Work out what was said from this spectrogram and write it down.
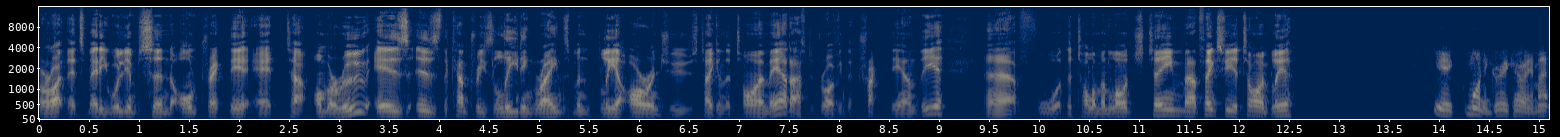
All right, that's Matty Williamson on track there at uh, Oamaru, as is the country's leading reinsman, Blair Orange, who's taken the time out after driving the truck down there uh, for the Tolleman Lodge team. Uh, thanks for your time, Blair. Yeah, good morning, Greg. How are you, mate?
